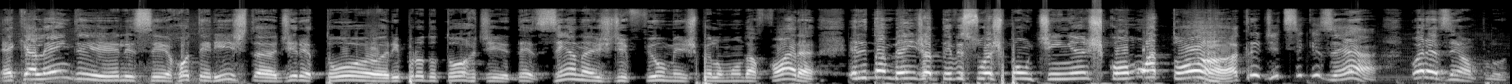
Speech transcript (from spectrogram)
é que além de ele ser roteirista, diretor e produtor de dezenas de filmes pelo mundo afora, ele também já teve suas pontinhas como ator, acredite se quiser. Por exemplo,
